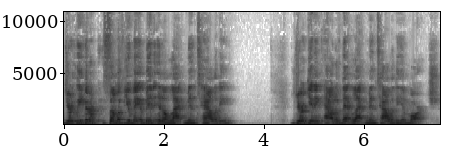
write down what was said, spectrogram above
You're leaving, some of you may have been in a lack mentality you're getting out of that lack mentality in March.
